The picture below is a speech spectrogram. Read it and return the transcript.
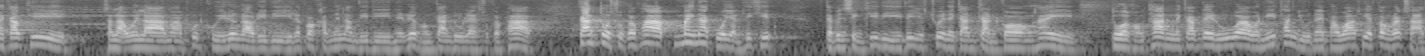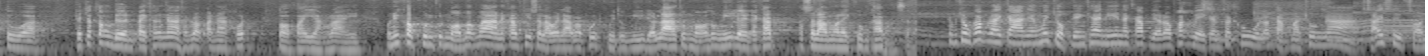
นะครับที่สละเวลามาพูดคุยเรื่องราวดีๆ แล้วก็คำแนะนำดีๆ ในเรื่องของการดูแลสุขภาพ การตรวจสุขภาพไม่น่ากลัวอย่างที่คิด แต่เป็นสิ่งที่ดีที่จะช่วยในการกลั่นกรองให้ตัวของท่านนะครับได้รู้ว่าวันนี้ท่านอยู่ในภาวะที่จะต้องรักษาตัว และจะต้องเดินไปข้างหน้าสำหรับอนาคต ต่อไปอย่างไร วันนี้ขอบคุณคุณหมอมากๆนะครับที่สละเวลามาพูดคุยตรงนี้ เดี๋ยวลาคุณหมอตรงนี้เลยนะครับอัสสลามุอะลัยกุมครับท่านผู้ชมครับรายการยังไม่จบเพียงแค่นี้นะครับเดี๋ยวเราพักเบรกกันสักครู่แล้วกลับมาช่วงหน้า สายสืบสอน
